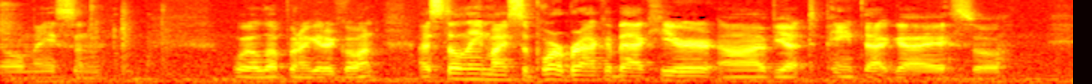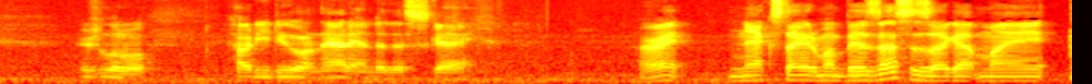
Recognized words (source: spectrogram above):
all nice and oiled up when I get it going. I still need my support bracket back here. Uh, I've yet to paint that guy, so there's a little how do you do on that end of this guy. Alright, next item of business is I got my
